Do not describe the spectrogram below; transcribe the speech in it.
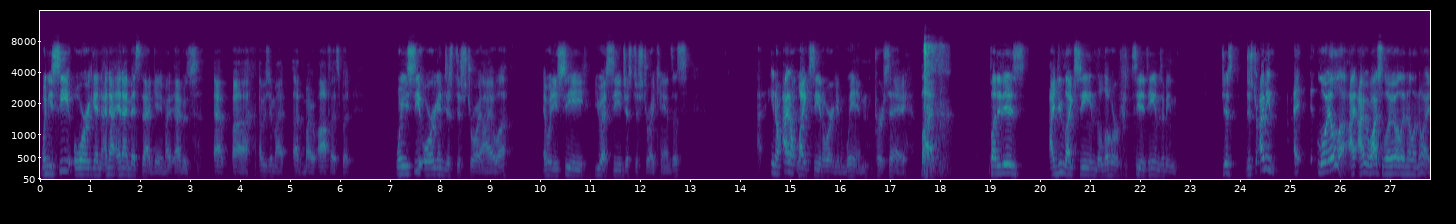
when you see Oregon, and I and I missed that game. I, I was at uh, I was in my at my office, but when you see Oregon just destroy Iowa, and when you see USC just destroy Kansas, you know I don't like seeing Oregon win per se, but but it is I do like seeing the lower seeded teams. I mean, just destroy. I mean, I, Loyola. I, I watched Loyola in Illinois.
